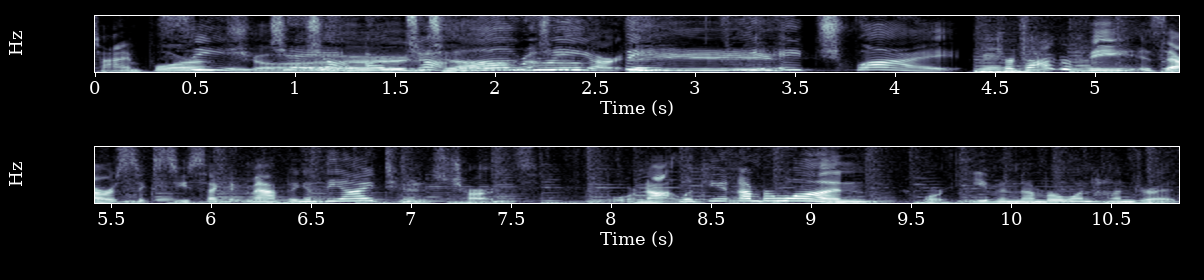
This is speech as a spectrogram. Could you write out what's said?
time for C-H-A-R-T-O-G-R-A-P-H-Y. Chartography is our 60 second mapping of the iTunes charts. But we're not looking at number one or even number 100.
